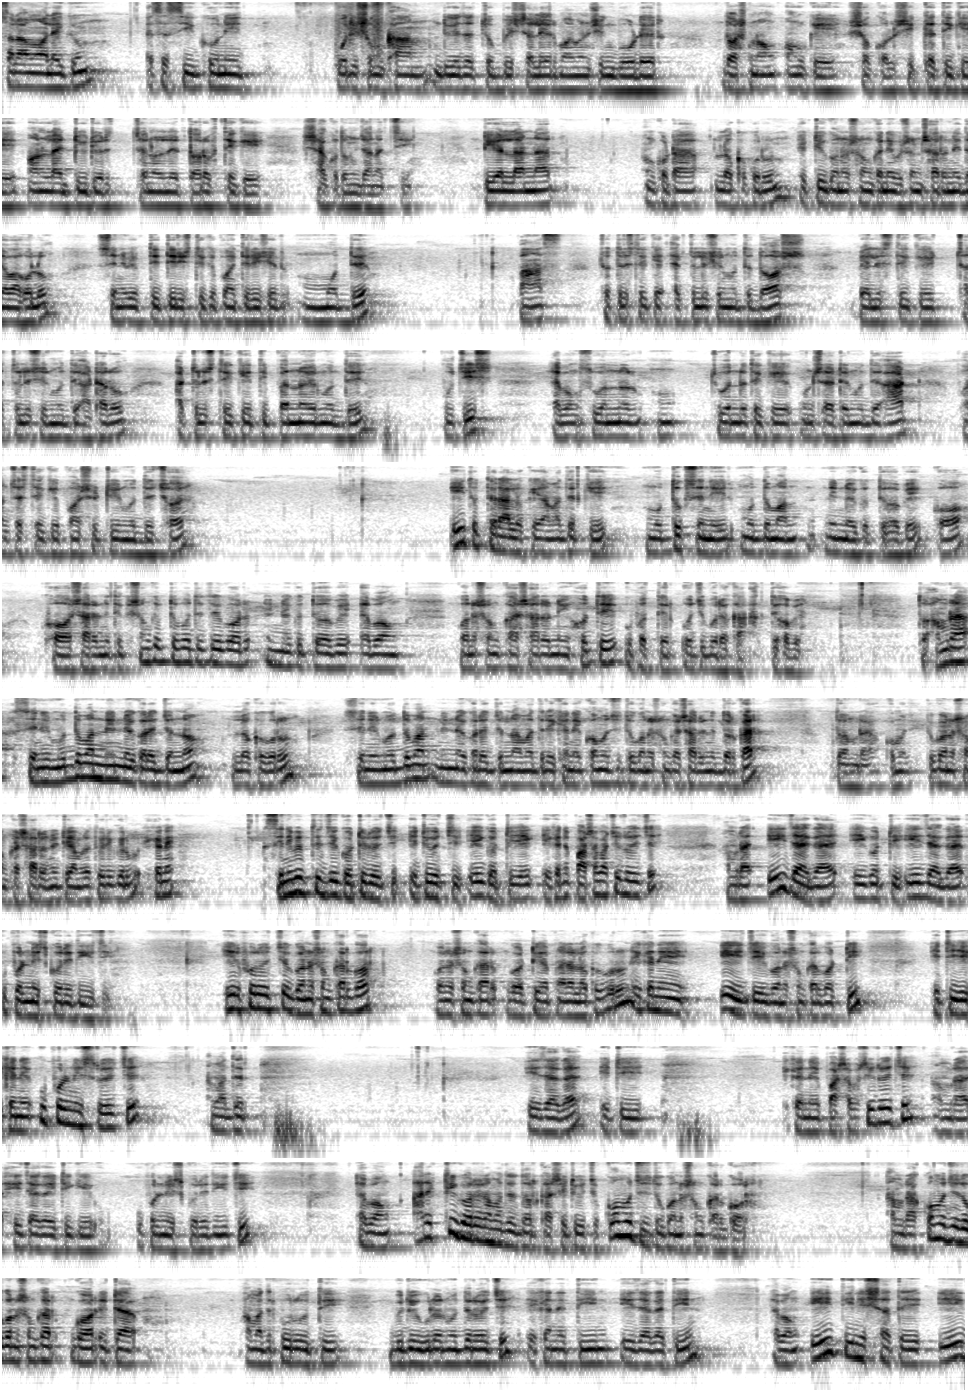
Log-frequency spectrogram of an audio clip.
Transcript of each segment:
আসসালামু আলাইকুম। এসএসসি গণিত পরিসংখ্যান দুই হাজার চব্বিশ সালের ময়মনসিংহ বোর্ডের দশ নং অঙ্কে সকল শিক্ষার্থীকে অনলাইন টিউটর চ্যানেলের তরফ থেকে স্বাগতম জানাচ্ছি। ডিয়ার লার্নার, অঙ্কটা লক্ষ্য করুন। একটি গণসংখ্যা নিবেশন সারণী দেওয়া হলো শ্রেণীব্যক্তি তিরিশ থেকে পঁয়ত্রিশের মধ্যে, পাঁচ, ছত্রিশ থেকে একচল্লিশের মধ্যে দশ বিয়াল্লিশ থেকে সাতচল্লিশের মধ্যে আঠারো, আটচল্লিশ থেকে তিপ্পান্ন এর মধ্যে পঁচিশ এবং চুয়ান্নর চুয়ান্ন থেকে উনষাটের মধ্যে আট, পঞ্চাশ থেকে পঁয়ষট্টির মধ্যে ছয়। এই তথ্যের আলোকে আমাদেরকে মধ্যক শ্রেণির মধ্যমান নির্ণয় করতে হবে। ক, খ সারণী থেকে সংক্ষিপ্ত পদ্ধতিতে গড় নির্ণয় করতে হবে এবং গণসংখ্যা সারণী হতে উপত্যের অজীবরেখা আঁকতে হবে। তো আমরা শ্রেণির মধ্যমান নির্ণয় করার জন্য লক্ষ্য করুন, শ্রেণির মধ্যমান নির্ণয় করার জন্য আমাদের এখানে কমচিত গণসংখ্যা সারণীর দরকার। তো আমরা কমচিত গণসংখ্যা সারণীটি আমরা তৈরি করব। এখানে শ্রেণীব্যক্তির যে গড়টি রয়েছে, এটি হচ্ছে এই গড়টি। এখানে পাশাপাশি রয়েছে, আমরা এই জায়গায়, এই গড়টি এই জায়গায় উপর নিচ করে দিয়েছি। এরপর হচ্ছে গণসংখ্যার গড়। গণসংখ্যার গড়টি আপনারা লক্ষ্য করুন, এখানে এই যে গণসংখ্যার গড়টি এটি এখানে উপর নিচ রয়েছে। আমাদের এই জায়গায় এটি এখানে পাশাপাশি রয়েছে। আমরা এই জায়গায় এটিকে উপরে নিচ করে দিয়েছি। এবং আরেকটি গড়ের আমাদের দরকার, সেটি হচ্ছে কমোচিত গণসংখ্যার গড়। আমরা কমোচিত গণসংখ্যার গড়, এটা আমাদের পূর্ববর্তী ভিডিওগুলোর মধ্যে রয়েছে। এখানে তিন, এই জায়গায় তিন। এবং এই তিনের সাথে এই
